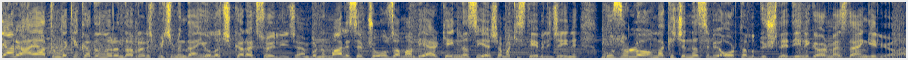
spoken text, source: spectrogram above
yani hayatımdaki kadınların davranış biçiminden yola çıkarak söyleyeceğim bunu. Maalesef çoğu zaman bir erkeğin nasıl yaşamak isteyebileceğini, huzurlu olmak için nasıl bir ortamı düşlediğini görmezden geliyorlar.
